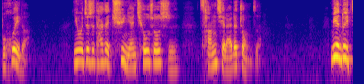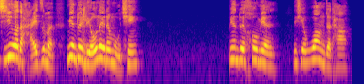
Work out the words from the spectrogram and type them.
不会的，因为这是他在去年秋收时藏起来的种子。面对饥饿的孩子们，面对流泪的母亲。面对后面那些望着他、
